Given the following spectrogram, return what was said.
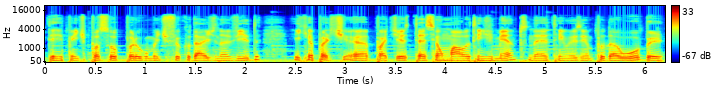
de repente passou por alguma dificuldade na vida e que a partir, uh, pode até ser um mau atendimento, né? Tem o exemplo da Uber,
